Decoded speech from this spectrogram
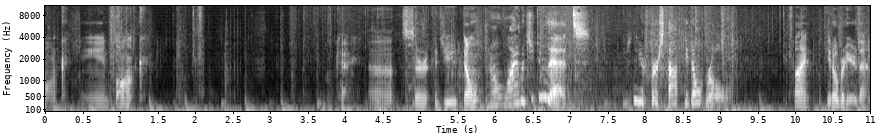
Bonk and bonk. Okay. Uh, sir, could you don't no, why would you do that? Usually your first hop you don't roll. Fine, get over here then.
